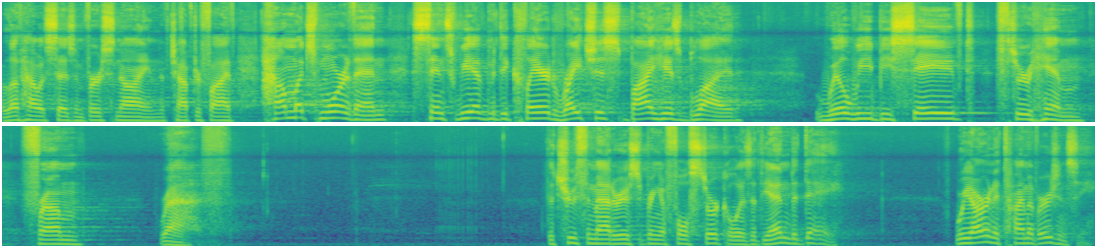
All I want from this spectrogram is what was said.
I love how it says in verse 9 of chapter 5 How much more then, since we have been declared righteous by his blood, will we be saved through him from wrath? The truth of the matter is, to bring a full circle, is at the end of the day, we are in a time of urgency.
